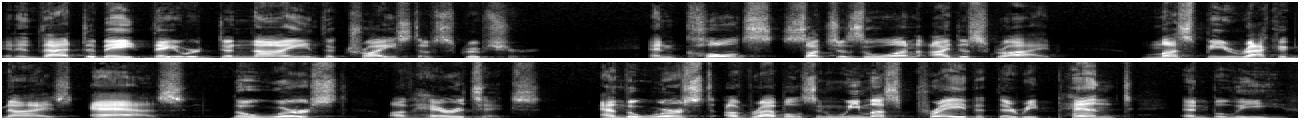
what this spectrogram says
And in that debate, they were denying the Christ of Scripture. And cults such as the one I described must be recognized as the worst of heretics and the worst of rebels, and we must pray that they repent and believe.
